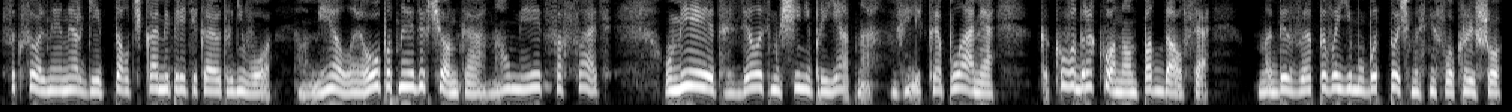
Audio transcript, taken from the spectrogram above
сексуальной энергии толчками перетекают в него. Умелая, опытная девчонка, она умеет сосать. Умеет сделать мужчине приятно. Великое пламя. Какого дракона он поддался?» Но без этого ему бы точно снесло крышу.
